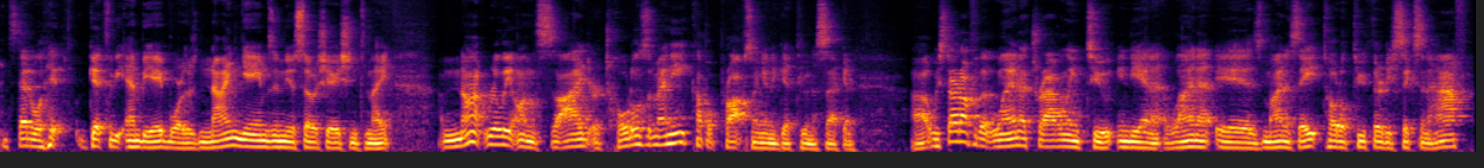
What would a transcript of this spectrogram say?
Instead, we'll hit get to the NBA board. There's nine games in the association tonight. I'm not really on the side or totals of any. A couple props I'm going to get to in a second. Uh, we start off with Atlanta traveling to Indiana. Atlanta is minus eight, total 236 and a half.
